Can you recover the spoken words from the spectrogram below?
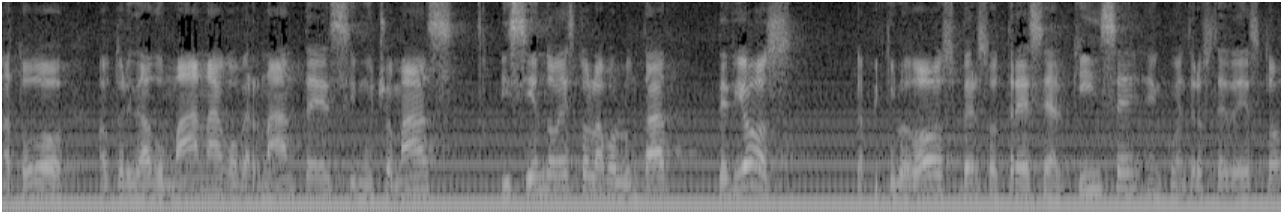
a toda autoridad humana, gobernantes y mucho más, y siendo esto la voluntad de Dios. Capítulo 2, verso 13 al 15, encuentra usted esto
